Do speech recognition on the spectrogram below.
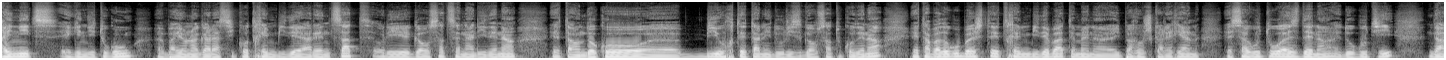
hainitz egin ditugu, uh, Bayona garaziko trenbidearen zat, hori gauzatzen ari dena, eta ondoko uh, bi urtetan iduriz gauzatuko dena, eta badugu beste trenbide bat hemen uh, Ipar Euskal Herrian ezagutu ez dena, edo guti, da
